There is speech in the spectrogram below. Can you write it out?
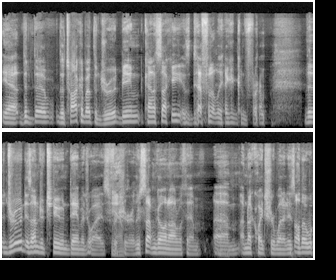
Yeah, the the the talk about the druid being kind of sucky is definitely I can confirm. The druid is undertuned damage wise for Yeah. sure. There's something going on with him. Um, I'm not quite sure what it is. Although,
